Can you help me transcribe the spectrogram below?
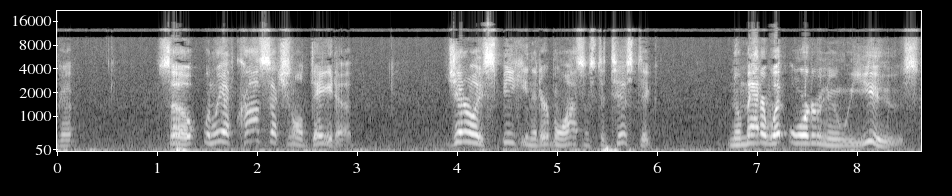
Okay? So when we have cross-sectional data, generally speaking, the Durbin-Watson statistic, no matter what ordering we use,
